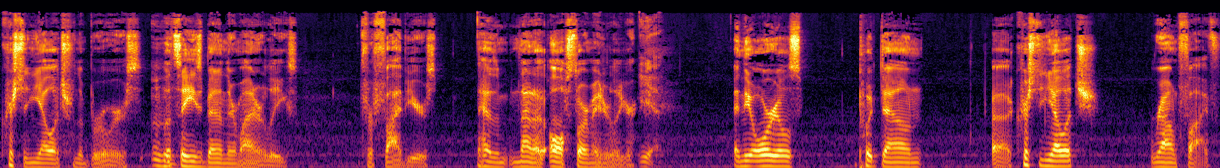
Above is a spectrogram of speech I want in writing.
Christian Yelich from the Brewers. Let's say he's been in their minor leagues for five years. Has not an All Star major leaguer, yeah, and the Orioles put down uh, Christian Yelich, round 5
